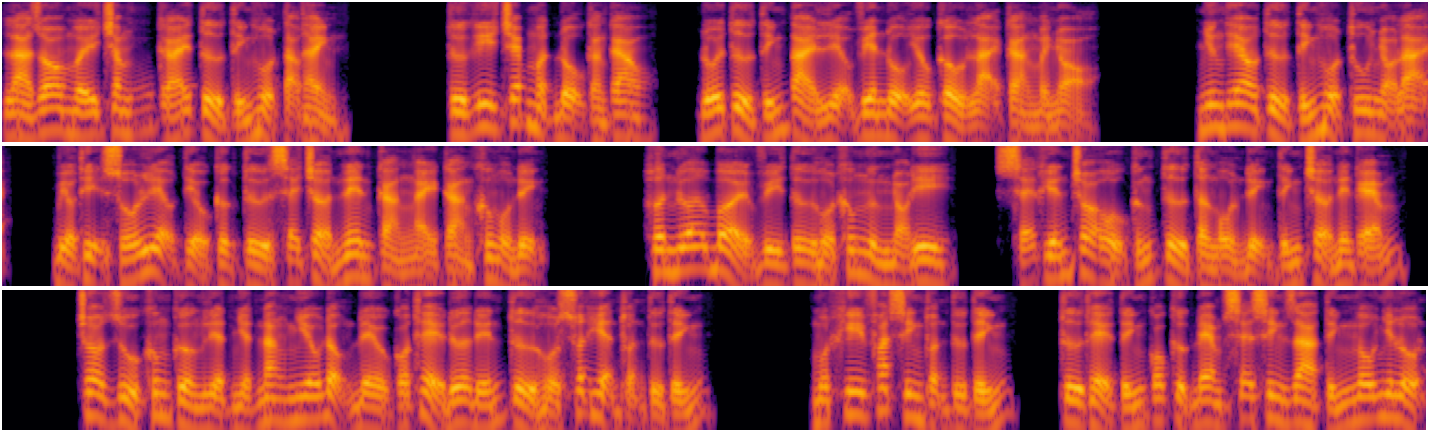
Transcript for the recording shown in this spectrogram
là do mấy trăm cái từ tính hột tạo thành. Từ ghi chép mật độ càng cao, đối từ tính tài liệu viên độ yêu cầu lại càng mảnh nhỏ. Nhưng theo từ tính hột thu nhỏ lại, biểu thị số liệu tiểu cực từ sẽ trở nên càng ngày càng không ổn định. Hơn nữa bởi vì từ hột không ngừng nhỏ đi, sẽ khiến cho ổ cứng từ tầng ổn định tính trở nên kém. Cho dù không cường liệt nhiệt năng nhiễu động đều có thể đưa đến từ hột xuất hiện thuận từ tính. Một khi phát sinh thuận từ tính, từ thể tính có cực đem sẽ sinh ra tính ngẫu nhiên lộn,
